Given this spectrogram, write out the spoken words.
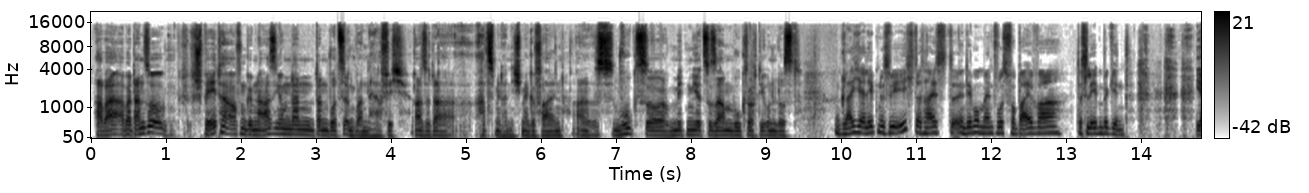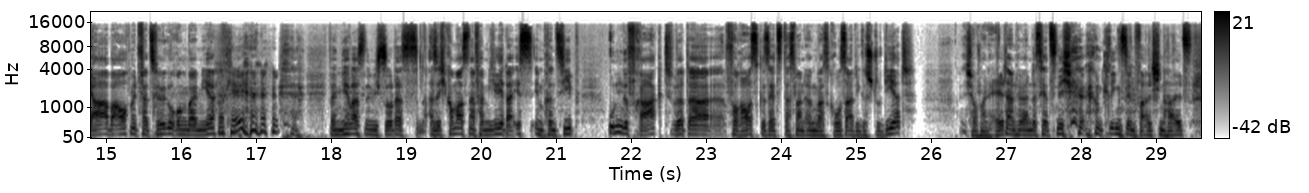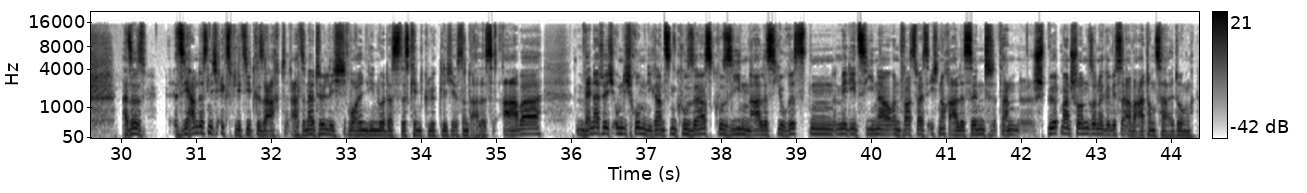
Aber, aber dann so später auf dem Gymnasium, dann, dann wurde es irgendwann nervig. Also da hat es mir dann nicht mehr gefallen. Also es wuchs so mit mir zusammen, wuchs auch die Unlust. Gleiche Erlebnis wie ich. Das heißt, in dem Moment, wo es vorbei war, das Leben beginnt. Ja, aber auch mit Verzögerung bei mir. Okay. Bei mir war es nämlich so, dass, also ich komme aus einer Familie, da ist im Prinzip ungefragt, wird da vorausgesetzt, dass man irgendwas Großartiges studiert. Ich hoffe, meine Eltern hören das jetzt nicht und kriegen es den falschen Hals. Also Sie haben das nicht explizit gesagt. Also natürlich wollen die nur, dass das Kind glücklich ist und alles. Aber wenn natürlich um dich rum die ganzen Cousins, Cousinen, alles Juristen, Mediziner und was weiß ich noch alles sind, dann spürt man schon so eine gewisse Erwartungshaltung.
